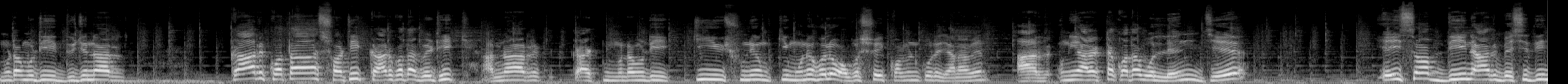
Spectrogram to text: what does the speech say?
মোটামুটি দুজনার কার কথা সঠিক, কার কথা বেঠিক, আপনার মোটামুটি কি শুনে, কি মনে হলো অবশ্যই কমেন্ট করে জানাবেন। আর উনি আর একটা কথা বললেন যে, এই সব দিন আর বেশি দিন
